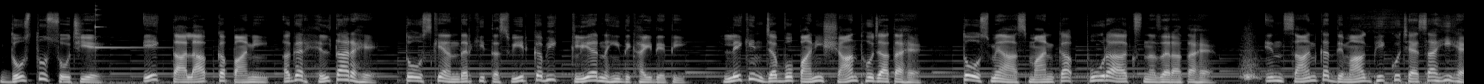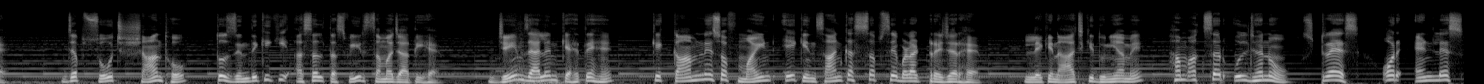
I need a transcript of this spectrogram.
दोस्तों सोचिए, एक तालाब का पानी अगर हिलता रहे तो उसके अंदर की तस्वीर कभी क्लियर नहीं दिखाई देती। लेकिन जब वो पानी शांत हो जाता है तो उसमें आसमान का पूरा अक्स नज़र आता है। इंसान का दिमाग भी कुछ ऐसा ही है। जब सोच शांत हो तो ज़िंदगी की असल तस्वीर समझ आती है। जेम्स एलन कहते हैं कि कामनेस ऑफ़ माइंड एक इंसान का सबसे बड़ा ट्रेजर है। लेकिन आज की दुनिया में हम अक्सर उलझनों स्ट्रेस और एंडलेस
